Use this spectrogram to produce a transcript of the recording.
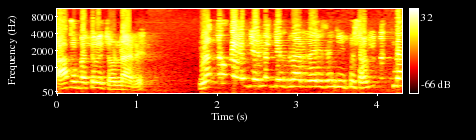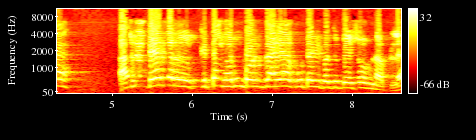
ஆரம்பத்துல சொன்னாரு. நடுவுல வந்து என்ன பேசினாரு? தயவு செஞ்சு இப்ப சமீபத்துல அது தேர்தல் கிட்ட வரும்பொழுதுதாயா கூட்டணி பத்தி பேசுவோம்னாப்புல.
